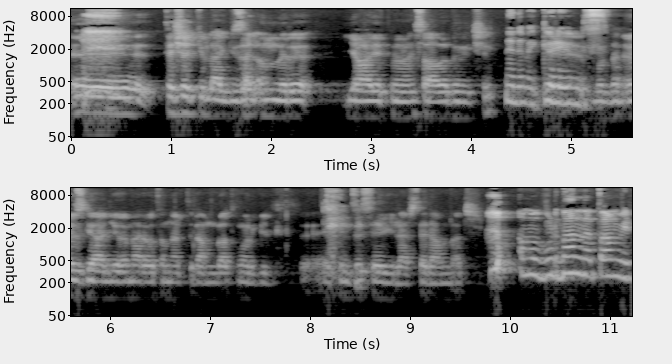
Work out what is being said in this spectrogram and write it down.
Eee, teşekkürler güzel anıları yad etmeme sağladığın için. Ne demek görevimiz. Buradan Özge Ali, Ömer Vatan Artıran, Murat Morgül hepinize sevgiler, selamlar. Ama buradan da tam bir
